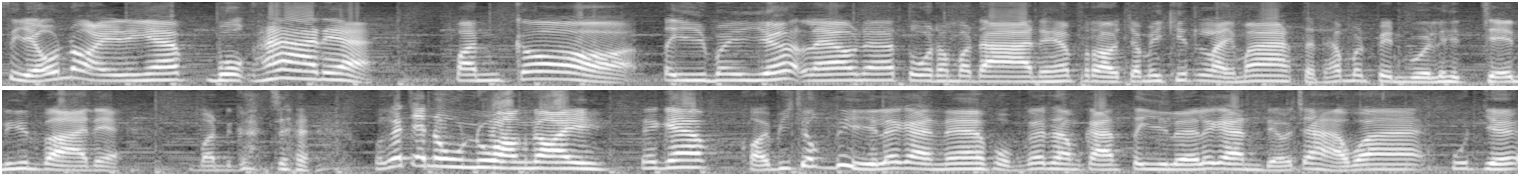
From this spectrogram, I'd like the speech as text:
เสียวๆหน่อยนะครับบวก 5 เนี่ยมันก็ตีมาเยอะแล้วนะ ตัวธรรมดานะครับ เราจะไม่คิดอะไรมาก แต่ถ้ามันเป็นเวอร์เลเจนขึ้นมาเนี่ย มันก็จะ มันก็จะนูนวงหน่อยนะครับขอให้พี่โชคดีแล้วกันนะผมก็ทำการตีเลยแล้วกัน เดี๋ยวจะหาว่าพูดเยอะ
